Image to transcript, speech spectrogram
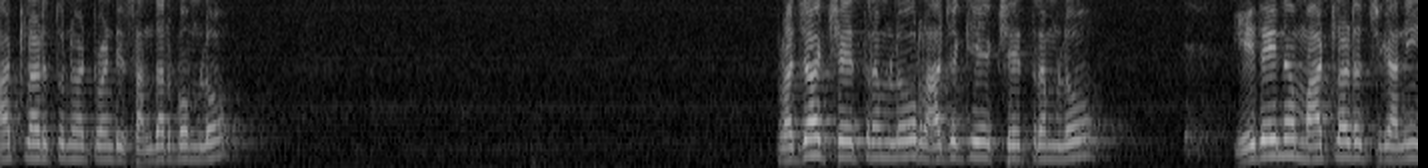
మాట్లాడుతున్నటువంటి సందర్భంలో ప్రజాక్షేత్రంలో రాజకీయ క్షేత్రంలో ఏదైనా మాట్లాడొచ్చు కానీ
